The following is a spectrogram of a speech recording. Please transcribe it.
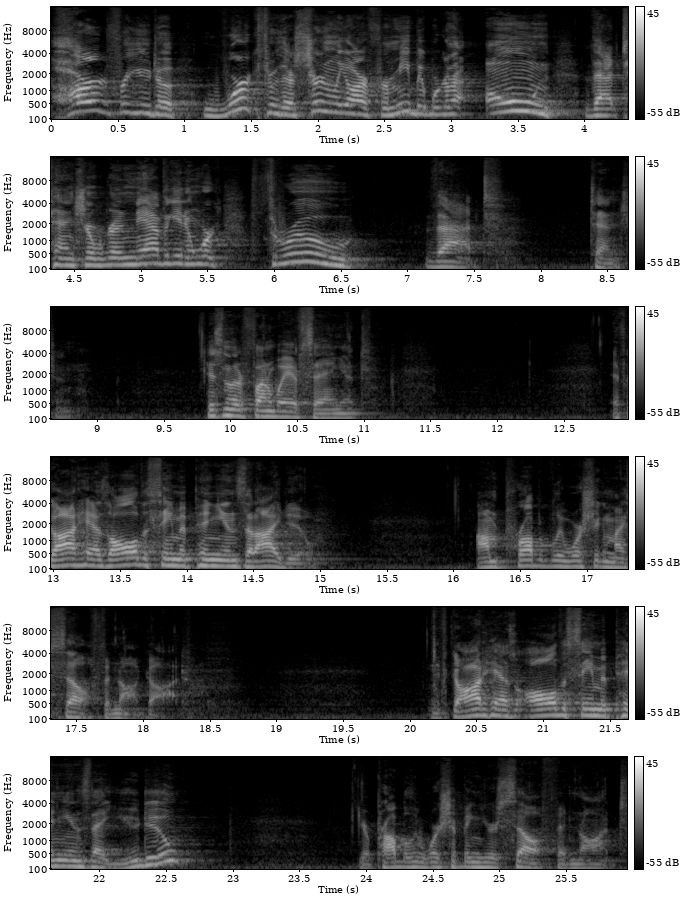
hard for you to work through. There certainly are for me, but we're going to own that tension. We're going to navigate and work through that tension. Here's another fun way of saying it. If God has all the same opinions that I do, I'm probably worshiping myself and not God. If God has all the same opinions that you do, you're probably worshiping yourself and not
